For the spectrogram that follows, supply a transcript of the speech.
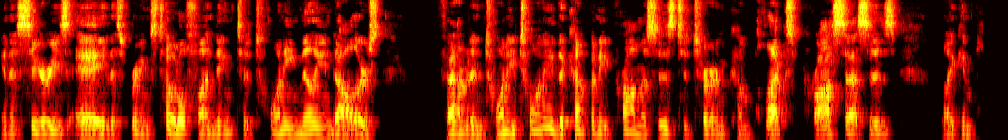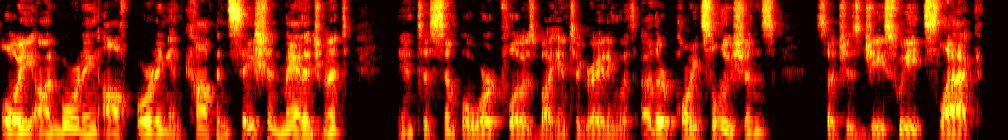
in a Series A. This brings total funding to $20 million. Founded in 2020, the company promises to turn complex processes like employee onboarding, offboarding, and compensation management into simple workflows by integrating with other point solutions such as G Suite, Slack,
